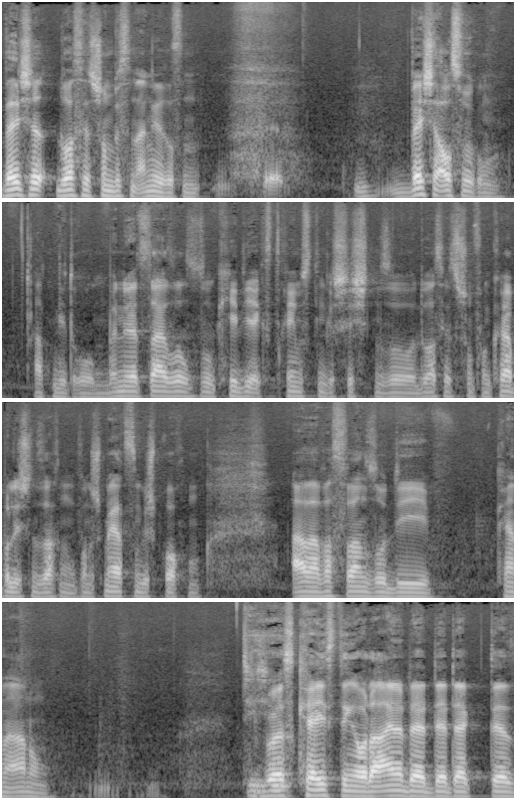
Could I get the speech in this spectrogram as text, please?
welche, du hast jetzt schon ein bisschen angerissen. Äh, Welche Auswirkungen hatten die Drogen? Wenn du jetzt sagst, so, okay, die extremsten Geschichten, so, du hast jetzt schon von körperlichen Sachen, von Schmerzen gesprochen, aber was waren so die, keine Ahnung, die, Die- Worst-Case-Dinge oder eine der, der, der, der,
